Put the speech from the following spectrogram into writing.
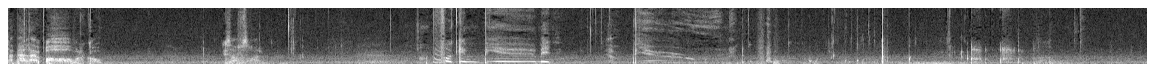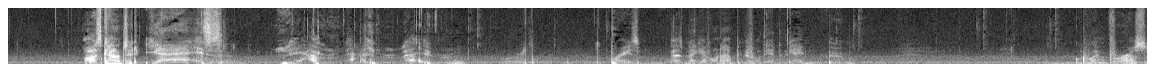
Iemmello, oh, what a goal. He's offside. I'm fucking fuming. I'm fuming. Oh, it's counted. Yes. Praise. Let's make everyone happy before the end of the game. Boom. Good win for us.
